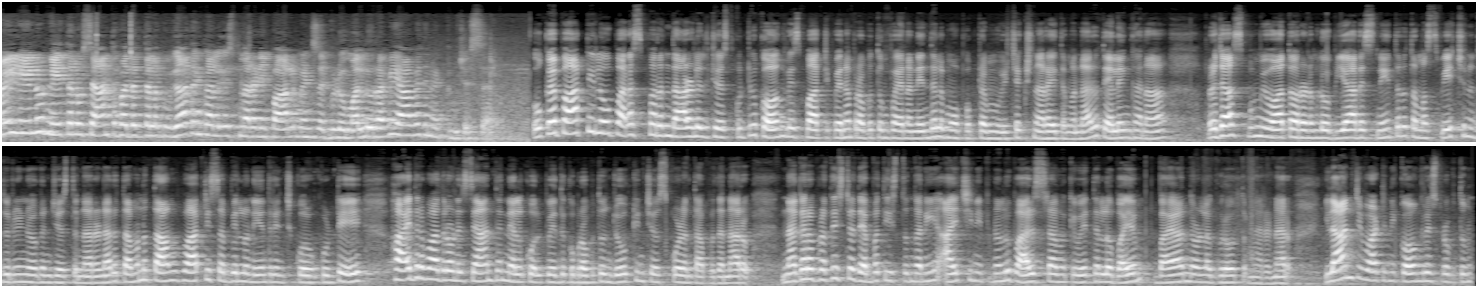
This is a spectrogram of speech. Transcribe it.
ఎమ్మెల్యేలు నేతలు శాంతి భద్రతలకు విఘాతం కలిగిస్తున్నారని పార్లమెంట్ సభ్యుడు మల్లు రవి ఆవేదన వ్యక్తం చేశారు. ఒకే పార్టీలో పరస్పరం దాడులు చేసుకుంటూ కాంగ్రెస్ పార్టీ పైన ప్రభుత్వం పైన నిందలు మోపటం విచక్షణరహితమన్నారు తెలంగాణ ప్రజాస్వామ్య వాతావరణంలో బీఆర్ఎస్ నేతలు తమ స్వేచ్ఛను దుర్వినియోగం చేస్తున్నారన్నారు. తమను తాము పార్టీ సభ్యులను నియంత్రించుకోకుంటే హైదరాబాద్లోని శాంతిని నెలకొల్పేందుకు ప్రభుత్వం జోక్యం చేసుకోవడం తప్పదన్నారు. నగర ప్రతిష్ట దెబ్బతీస్తుందని ఐచి నిపుణులు పారిశ్రామికవేత్తల్లో భయం భయాందోళనకు గురవుతున్నారన్నారు. ఇలాంటి వాటిని కాంగ్రెస్ ప్రభుత్వం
